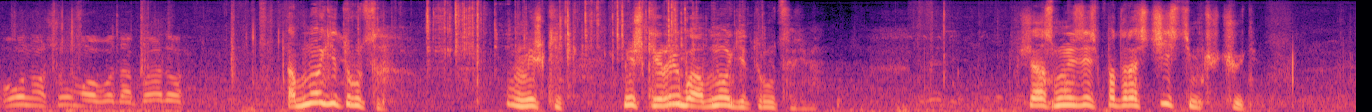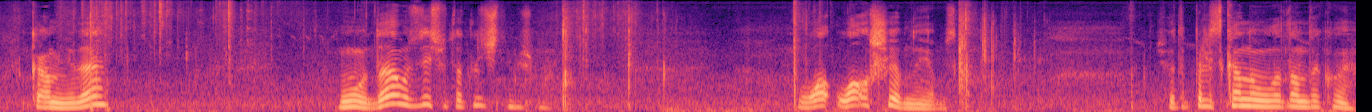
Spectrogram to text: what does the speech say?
Уну, шуму, водопаду. Об ноги трутся. Мишки, мишки рыба об ноги трутся, ребят. Сейчас мы здесь подрасчистим чуть-чуть. Камни, да? Вот, да, вот здесь вот отлично, Миш мой. Вол- волшебно, я бы сказал. Что-то плескануло там такое.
